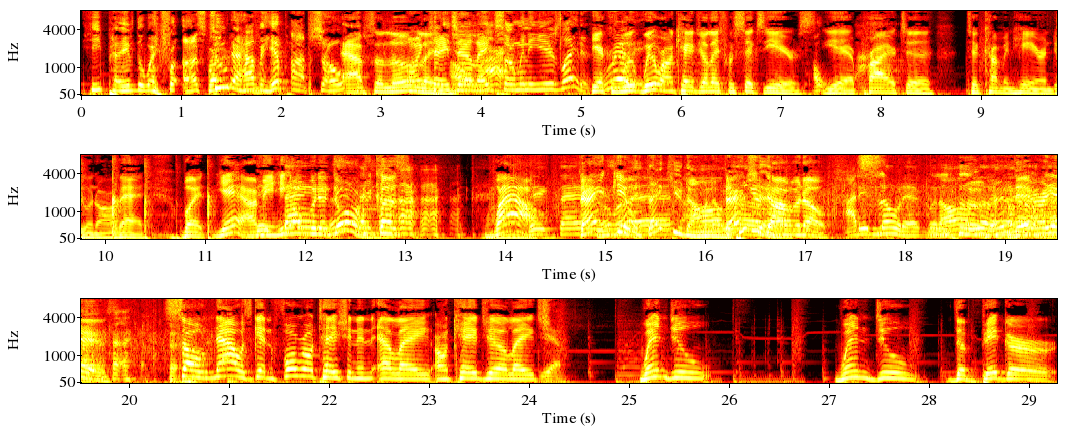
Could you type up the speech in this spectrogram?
he paved the way for us too to have a hip hop show on Absolutely. KJLH Oh, wow. so many years later. Yeah, because Really? we, we were on KJLH for six years. Oh, yeah, wow. prior to to coming here and doing all that. But yeah, I Big mean, he thing. opened the door because wow. Big thing. Thank you. right, Thank you, Domino. Thank you, Domino. I didn't know that, but all. There it is. So now it's getting full rotation in LA on KJLH. Yeah. When do when do the bigger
